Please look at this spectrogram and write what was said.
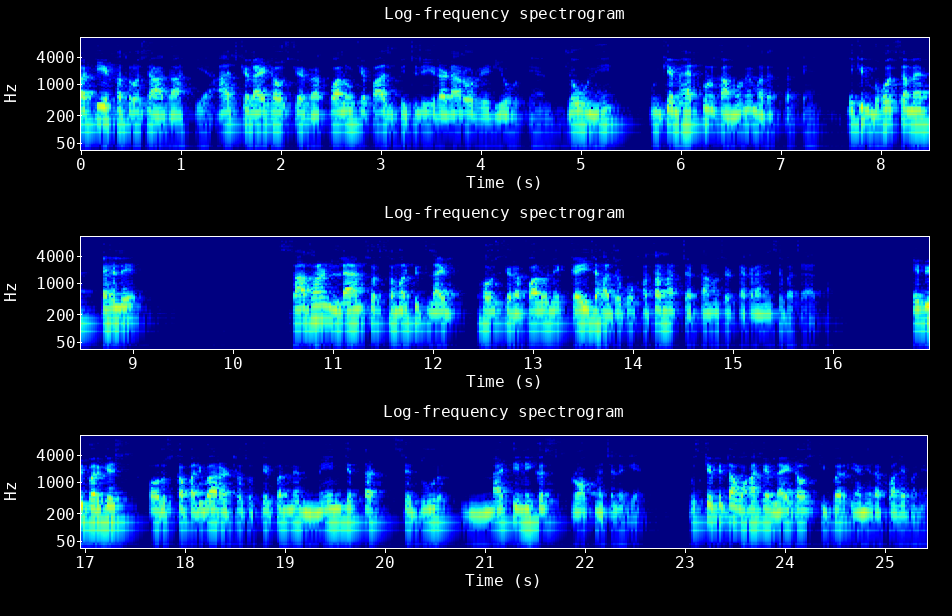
तटीय खतरों से आगाह किया। आज के लाइट हाउस के रखवालों के पास बिजली, रडार और रेडियो होते हैं, जो उन्हें उनके महत्वपूर्ण कामों में मदद करते हैं। लेकिन बहुत समय पहले साधारण लैंप्स और समर्पित लाइट हाउस के रखवालों ने कई जहाजों को खतरनाक चट्टानों से टकराने से बचाया था। एबी बर्गेस और उसका परिवार अठारह में मेन के तट से दूर मैटिनिकस रॉक में चले गए। उसके पिता वहाँ के लाइट हाउस कीपर यानी रखवाले बने।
